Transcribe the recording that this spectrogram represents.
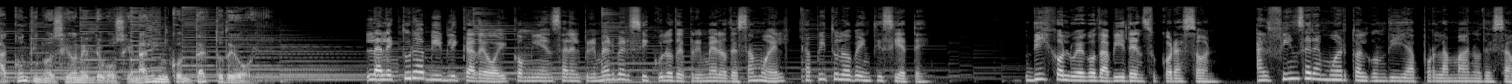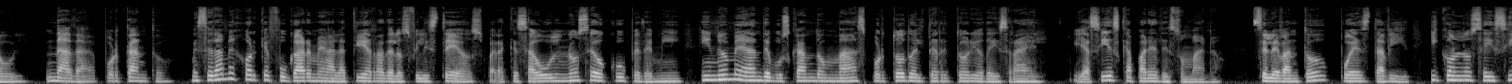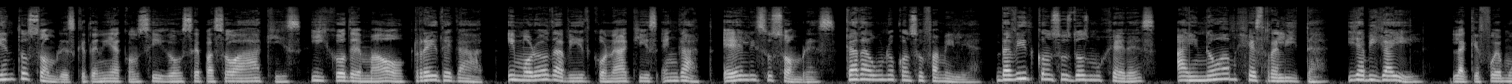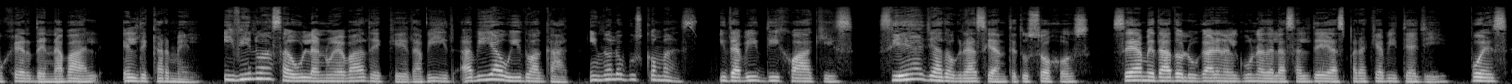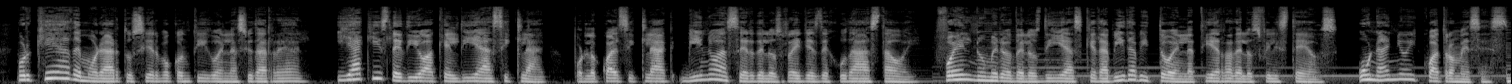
A continuación, el devocional en contacto de hoy. La lectura bíblica de hoy comienza en el primer versículo de primero de Samuel, capítulo 27. Dijo luego David en su corazón, Al fin seré muerto algún día por la mano de Saúl. Nada, por tanto, me será mejor que fugarme a la tierra de los filisteos para que Saúl no se ocupe de mí y no me ande buscando más por todo el territorio de Israel, y así escaparé de su mano. Se levantó, pues, David, y con los seiscientos hombres que tenía consigo se pasó a Aquis, hijo de Maoc, rey de Gad, y moró David con Aquis en Gat, él y sus hombres, cada uno con su familia. David con sus dos mujeres, Ainoam Jezreelita y Abigail, la que fue mujer de Nabal, el de Carmel. Y vino a Saúl la nueva de que David había huido a Gad, y no lo buscó más. Y David dijo a Aquis, Si he hallado gracia ante tus ojos, séame dado lugar en alguna de las aldeas para que habite allí. Pues, ¿por qué ha de morar tu siervo contigo en la ciudad real? Y Aquis le dio aquel día a Ciclag, por lo cual Ciclag vino a ser de los reyes de Judá hasta hoy. Fue el número de los días que David habitó en la tierra de los filisteos, un año y cuatro meses.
